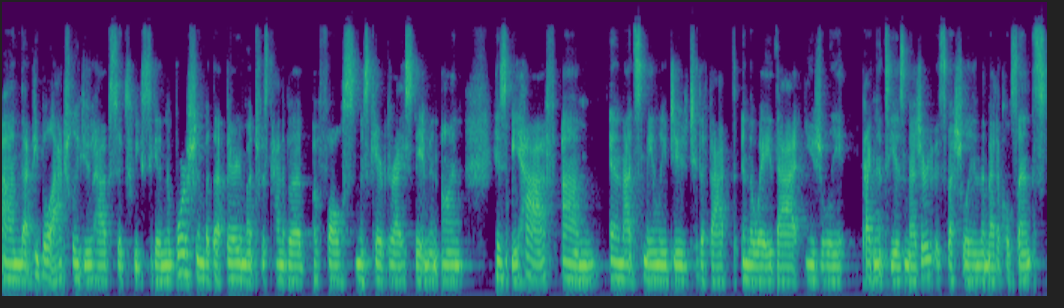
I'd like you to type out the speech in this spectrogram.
um, that people actually do have six weeks to get an abortion, but that very much was kind of a, a false, mischaracterized statement on his behalf. Um, and that's mainly due to the fact in the way that usually pregnancy is measured, especially in the medical sense.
